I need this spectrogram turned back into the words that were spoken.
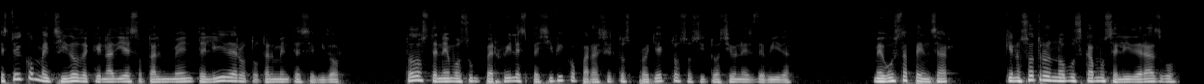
Estoy convencido de que nadie es totalmente líder o totalmente seguidor. Todos tenemos un perfil específico para ciertos proyectos o situaciones de vida. Me gusta pensar que nosotros no buscamos el liderazgo,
